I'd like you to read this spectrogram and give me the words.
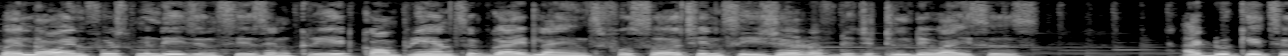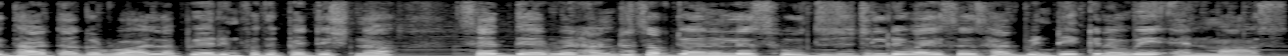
by law enforcement agencies and create comprehensive guidelines for search and seizure of digital devices. Advocate Siddharth Agarwal, appearing for the petitioner, said there were hundreds of journalists whose digital devices have been taken away en masse.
